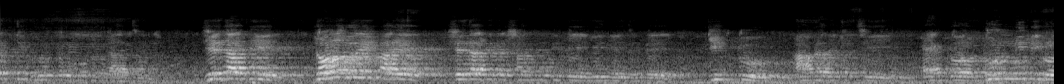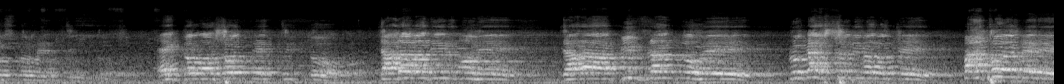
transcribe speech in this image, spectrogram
একটি গুরুত্বপূর্ণ জাতি যে জাতি জনগণই পারে সে জাতিকে সামনের দিকে এগিয়ে নিয়ে যেতে। কিন্তু আমরা দেখেছি একদল দুর্নীতিগ্রস্ত নেতৃত্ব একদল অসৎ নেতৃত্ব চাঁদাবাদীর মোহে যারা বিভ্রান্ত হয়ে প্রকাশ্য দিবালোকে পাথর মেরে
